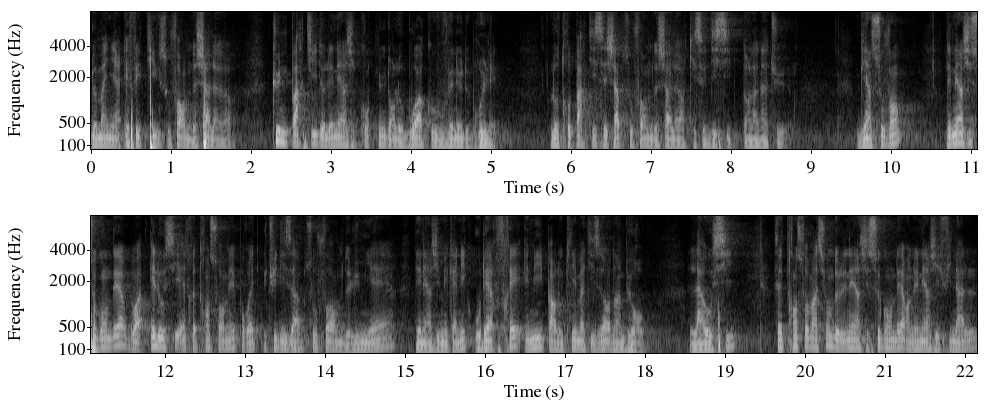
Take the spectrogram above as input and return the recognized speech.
de manière effective sous forme de chaleur qu'une partie de l'énergie contenue dans le bois que vous venez de brûler. L'autre partie s'échappe sous forme de chaleur qui se dissipe dans la nature. Bien souvent, l'énergie secondaire doit elle aussi être transformée pour être utilisable sous forme de lumière, d'énergie mécanique ou d'air frais émis par le climatiseur d'un bureau. Là aussi, cette transformation de l'énergie secondaire en énergie finale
